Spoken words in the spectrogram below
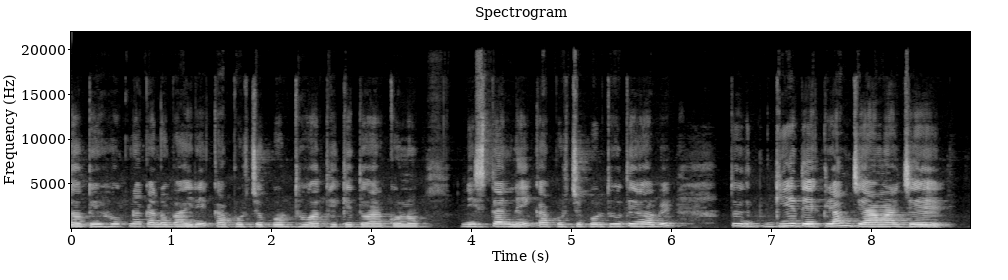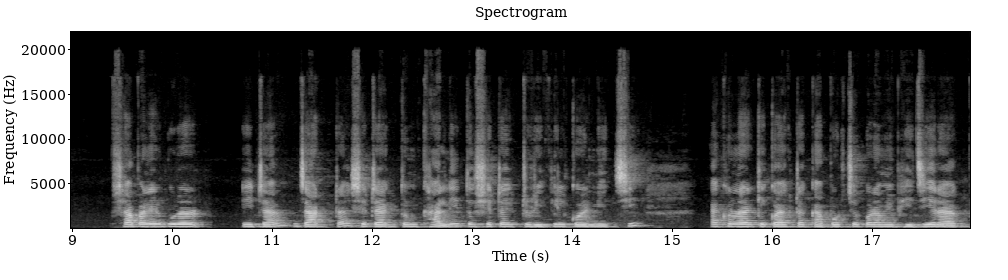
যতই হোক না কেন বাইরে কাপড় চোপড় ধোয়া থেকে তো আর কোনো নিস্তার নেই কাপড় চোপড় ধুতে হবে। তো গিয়ে দেখলাম যে আমার যে সাবানের গুঁড়ার ইটা, জারটা, সেটা একদম খালি, তো সেটা একটু রিফিল করে নিচ্ছি। এখন আর কি কয়েকটা কাপড় চোপড় আমি ভিজিয়ে রাখব।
